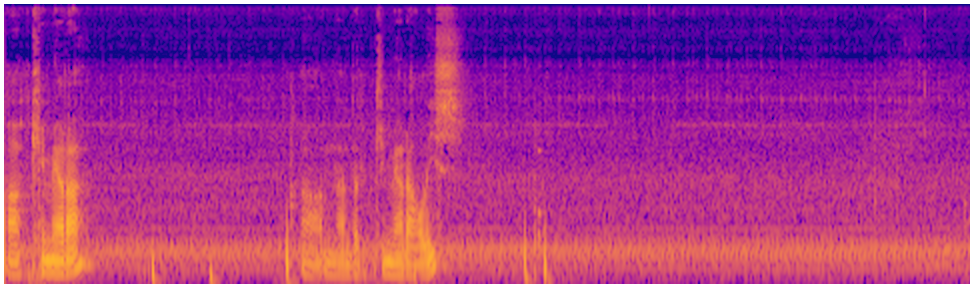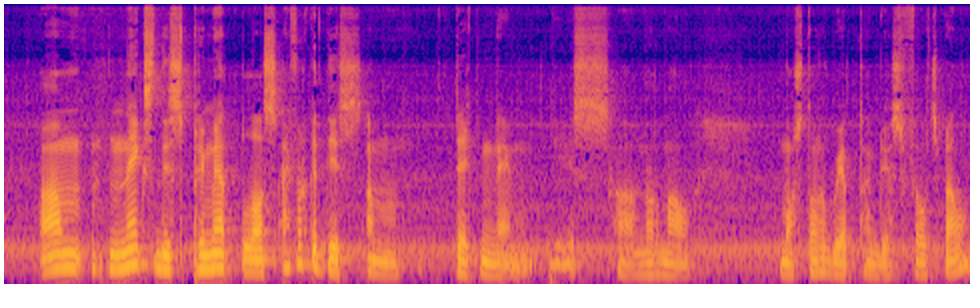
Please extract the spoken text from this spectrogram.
uh, chimera. Uh, another chimera list. Um next this Primite plus. I forget this um deck name this uh, normal monster with this field spell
